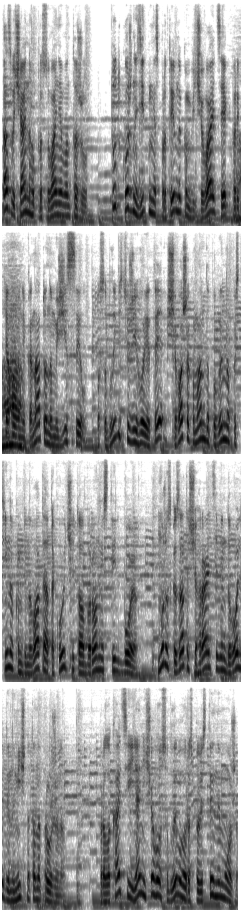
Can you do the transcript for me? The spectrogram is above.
та звичайного просування вантажу. Тут кожне зіткнення з противником відчувається як перетягування канату на межі сил. Особливістю ж його є те, що ваша команда повинна постійно комбінувати атакуючий та оборонний стиль бою. Можу сказати, що грається він доволі динамічно та напружено. Про локації я нічого особливого розповісти не можу,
